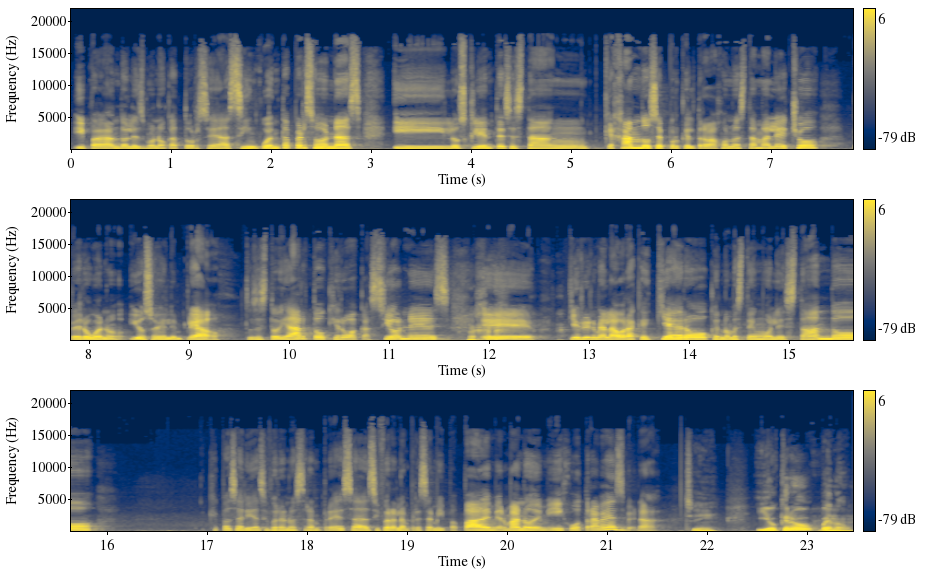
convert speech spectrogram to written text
y pagándoles bono 14 a 50 personas y los clientes están quejándose porque el trabajo no está mal hecho, pero bueno, yo soy el empleado. Entonces estoy harto, quiero vacaciones, eh, quiero irme a la hora que quiero, que no me estén molestando. ¿Qué pasaría si fuera nuestra empresa? Si fuera la empresa de mi papá, de mi hermano, de mi hijo, otra vez, ¿verdad? Sí. Y yo creo, bueno,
